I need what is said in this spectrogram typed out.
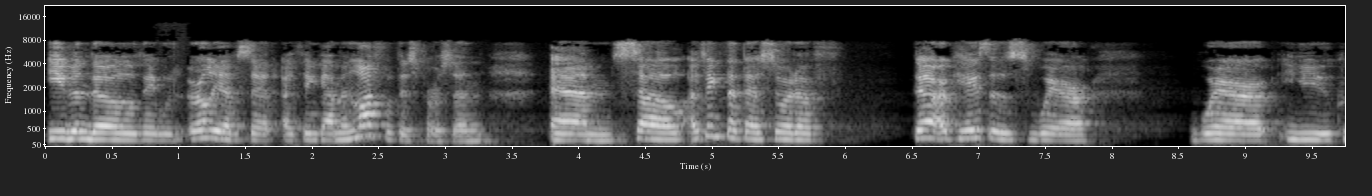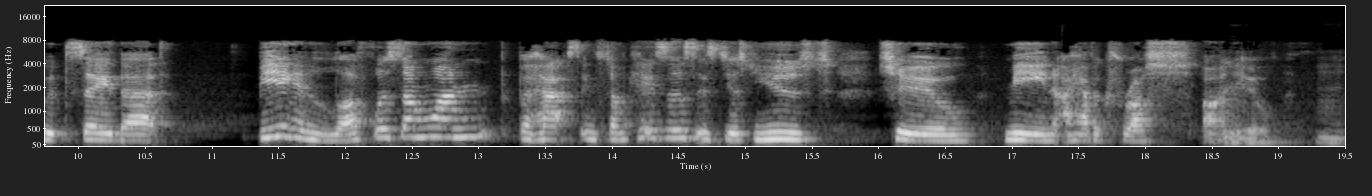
even though they would earlier have said, I think I'm in love with this person. And so I think that there's sort of, there are cases where, where you could say that being in love with someone, perhaps in some cases, is just used to mean I have a crush on mm. you. Mm.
